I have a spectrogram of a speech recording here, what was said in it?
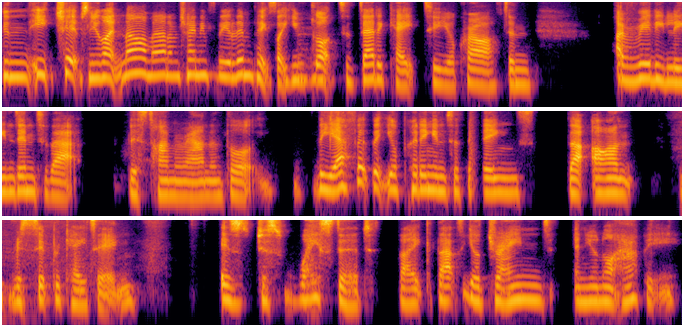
and eat chips. And you're like, no, man, I'm training for the Olympics. Like, you've mm-hmm. got to dedicate to your craft. And I really leaned into that this time around and thought the effort that you're putting into things that aren't reciprocating is just wasted. Like, that's you're drained and you're not happy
